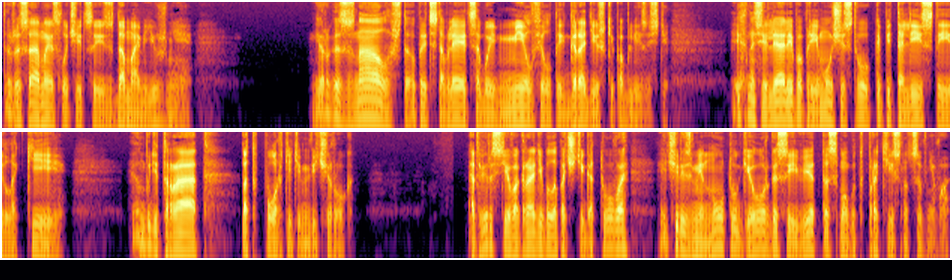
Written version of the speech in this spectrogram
То же самое случится и с домами южнее. Георгас знал, что представляет собой Милфилд и городишки поблизости. Их населяли по преимуществу капиталисты и лакеи, и он будет рад подпортить им вечерок. Отверстие в ограде было почти готово, и через минуту Георгас и Ветта смогут протиснуться в него.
